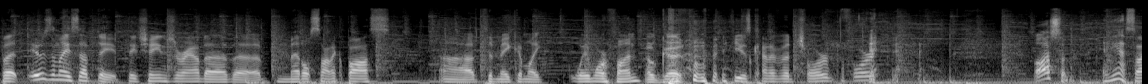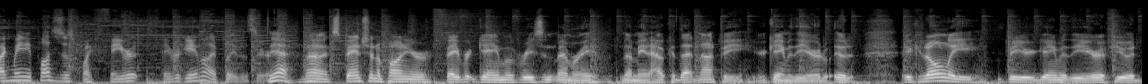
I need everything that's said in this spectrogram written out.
But it was a nice update. They changed around uh, the Metal Sonic boss uh, to make him like way more fun. oh, good, he was kind of a chore before. awesome. and yeah, Sonic Mania Plus is just my favorite favorite game that I played this year. Yeah, no, expansion upon your favorite game of recent memory. I mean, how could that not be your game of the year? It, it, it could only be your game of the year if you had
